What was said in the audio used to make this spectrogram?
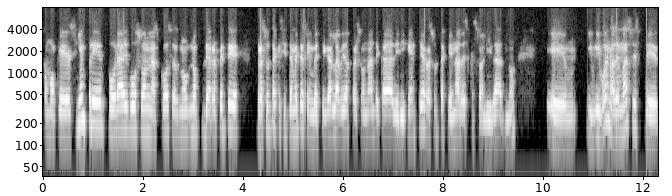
Como que siempre por algo son las cosas, ¿no? no De repente resulta que si te metes a investigar la vida personal de cada dirigente, resulta que nada es casualidad, ¿no? Em, y, y, bueno, además, este,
